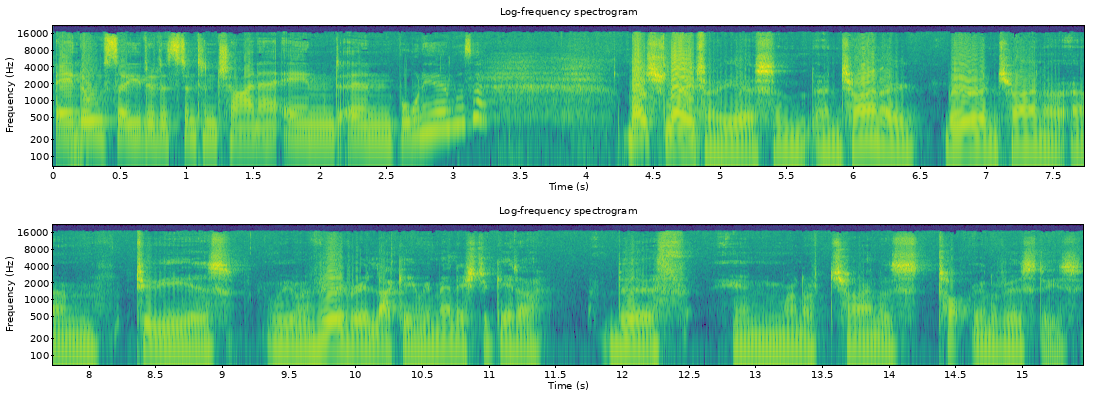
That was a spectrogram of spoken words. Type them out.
And yeah. also, you did a stint in China and in Borneo, was it? Much later, yes. And in China, we were in China um, two years. We were very, very lucky. We managed to get a berth in one of China's top universities,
